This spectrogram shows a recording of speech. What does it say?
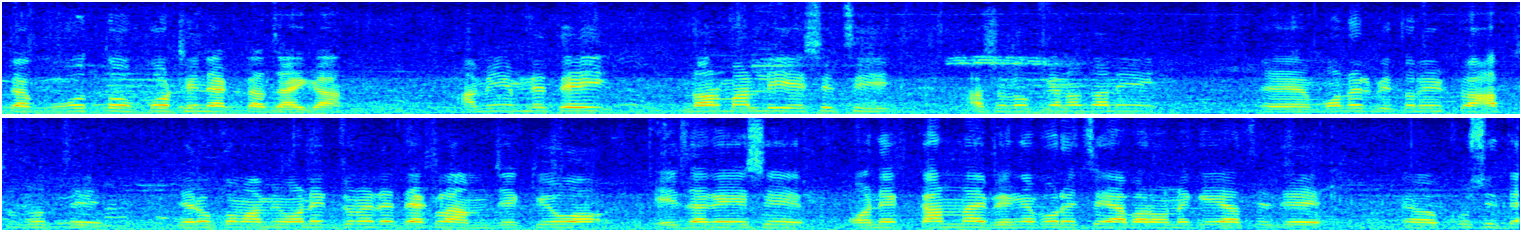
এটা কত কঠিন একটা জায়গা। আমি এমনিতেই নর্মালি এসেছি। আসলে কেন জানি মনের ভিতরে একটু আফসোস হচ্ছে। যেরকম আমি অনেকজনের দেখলাম যে কেউ এই জায়গায় এসে অনেক কান্নায় ভেঙে পড়েছে, আবার অনেকেই আছে যে খুশিতে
